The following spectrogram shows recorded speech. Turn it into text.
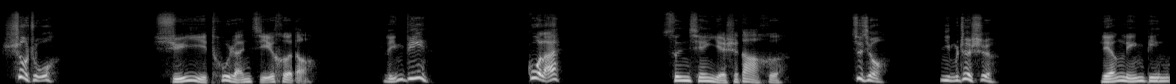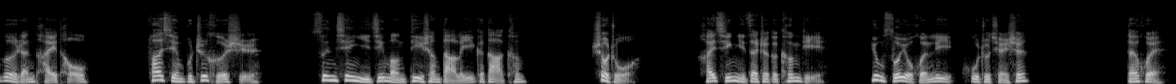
少主，徐毅突然急喝道：“林斌，过来！”孙谦也是大喝。舅舅，你们这是？梁林斌愕然抬头，发现不知何时，孙谦已经往地上打了一个大坑。少主，还请你在这个坑底用所有魂力护住全身。待会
